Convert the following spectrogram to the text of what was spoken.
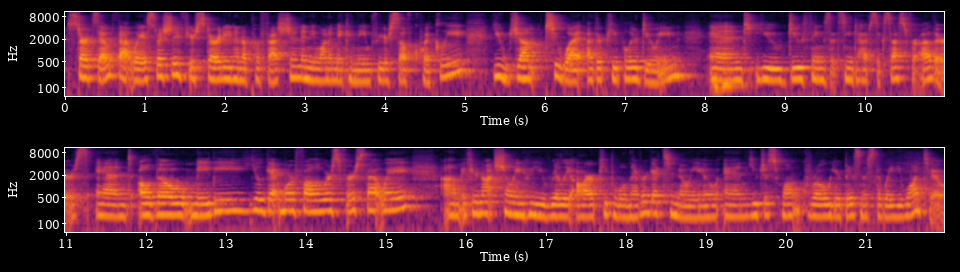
starts out that way, especially if you're starting in a profession and you want to make a name for yourself quickly. You jump to what other people are doing, mm-hmm. and you do things that seem to have success for others. And although maybe you'll get more followers first that way, um, if you're not showing who you really are, people will never get to know you, and you just won't grow your business the way you want to.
